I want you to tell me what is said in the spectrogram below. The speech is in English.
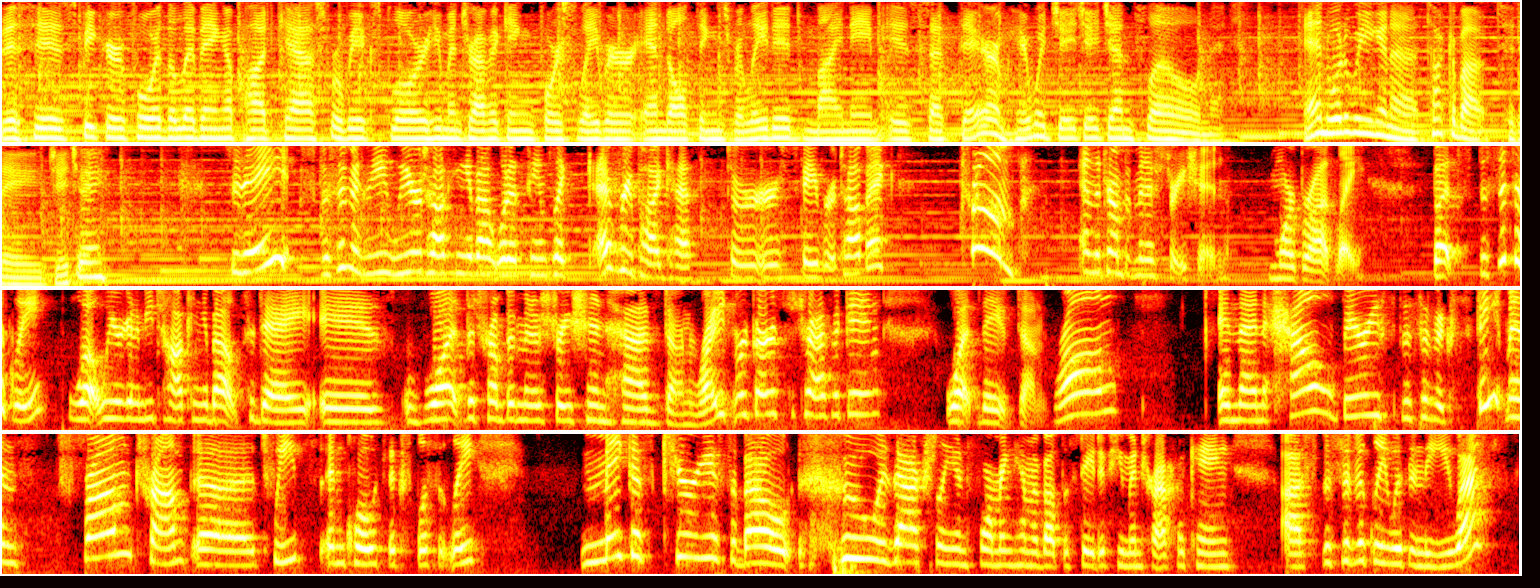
This is Speaker for the Living, a podcast where we explore human trafficking, forced labor, and all things related. My name is Seth Dare. I'm here with JJ Genflone. And what are we going to talk about today, JJ? Today, specifically, we are talking about what it seems like every podcaster's favorite topic Trump and the Trump administration, more broadly. But specifically, what we are going to be talking about today is what the Trump administration has done right in regards to trafficking, what they've done wrong, and then how very specific statements from Trump, uh, tweets and quotes explicitly, make us curious about who is actually informing him about the state of human trafficking, uh, specifically within the U.S.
